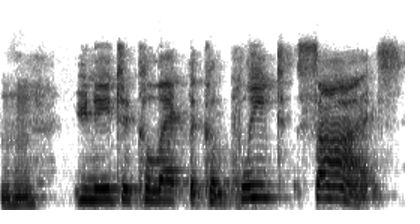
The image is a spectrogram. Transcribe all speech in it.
Mm-hmm you need to collect the complete size.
